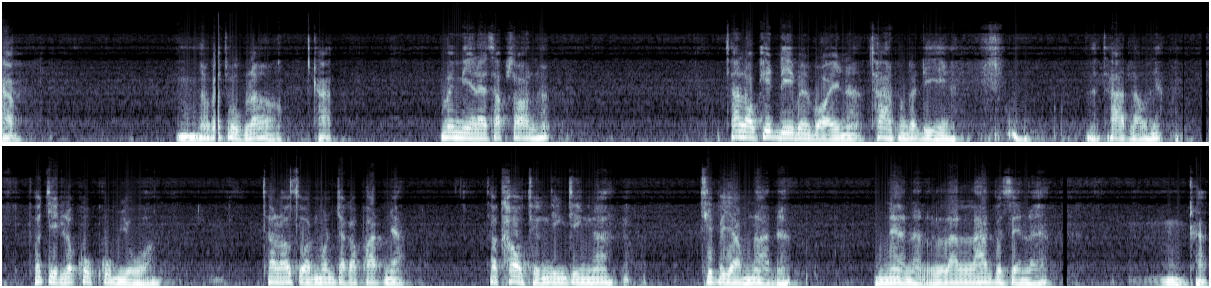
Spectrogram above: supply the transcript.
ครับเราก็ถูกแล้วครับ ไม่มีอะไรซับซ้อนฮะถ้าเราคิดดีบ่อยๆนะธาตุมันก็ดีนะธาตุเราเนี่ยเพราะจิตเราควบคุมอยู่อะ ถ้าเราสวดมนต์จักรพรรดิเนี่ย ถ้าเข้าถึงจริง ๆ นะที่พยายามนาจนะแน่นะล้านล้านเปอร์เซ็นต์เลยฮะอืมครับ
